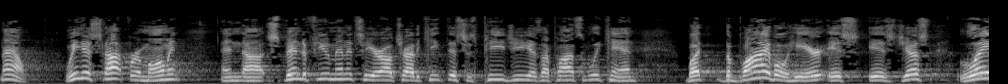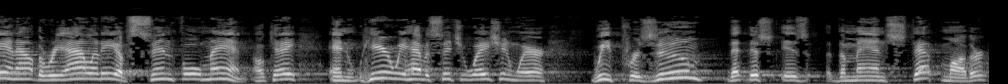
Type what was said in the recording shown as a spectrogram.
Now, we just stop for a moment and uh, spend a few minutes here. I'll try to keep this as PG as I possibly can. But the Bible here is, is just laying out the reality of sinful man, okay? And here we have a situation where we presume that this is the man's stepmother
